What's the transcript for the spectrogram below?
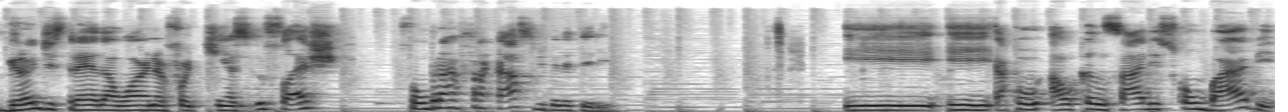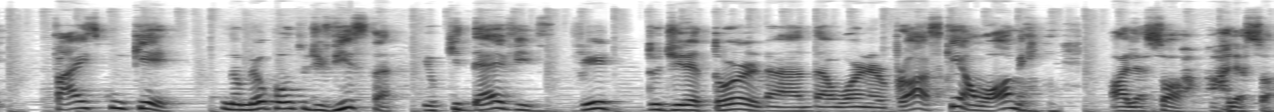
grande estreia da Warner foi, tinha sido Flash. Foi um fracasso de bilheteria. E, e a, alcançar isso com Barbie faz com que, no meu ponto de vista, e o que deve vir do diretor da, da Warner Bros., que é um homem, olha só, olha só,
